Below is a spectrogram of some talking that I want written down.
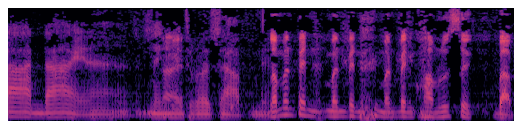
ด้านๆได้นะในในโทรศัพท์เนี่ยแล้วมันเป็นมันเป็นมันเป็นความรู้สึกแบบ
